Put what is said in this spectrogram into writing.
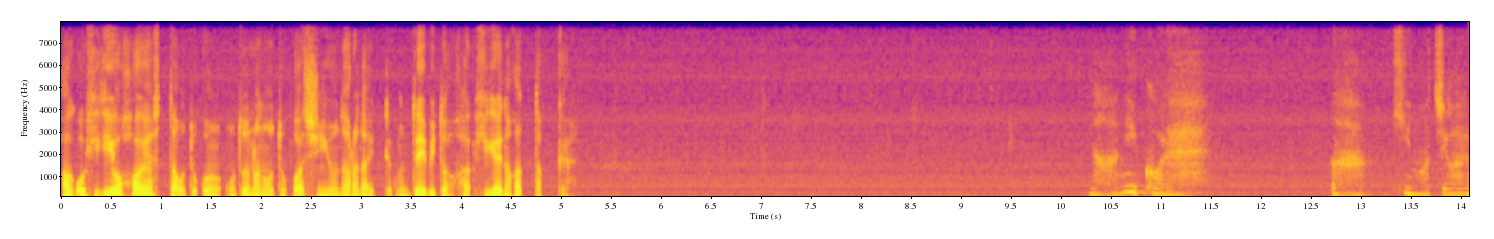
顎ひげを生やした男大人の男は信用ならないってこのデイビッドはひげなかったっけ？何これ。あ気持ち悪い。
